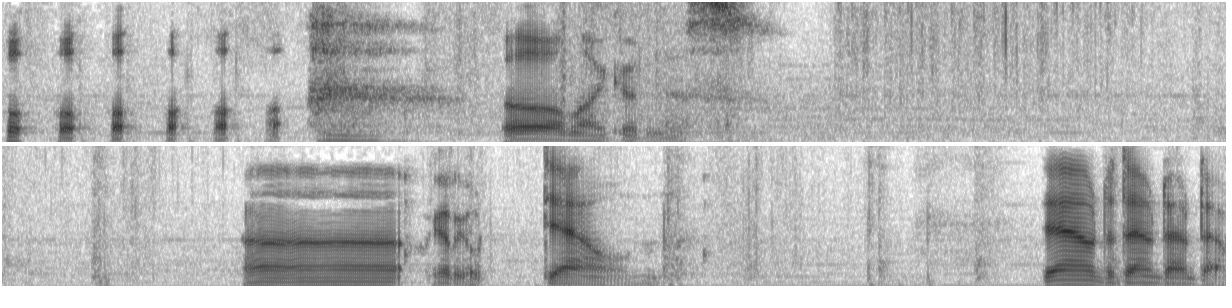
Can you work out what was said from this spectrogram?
oh my goodness. Uh, we gotta go down. Down to down, down, down.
